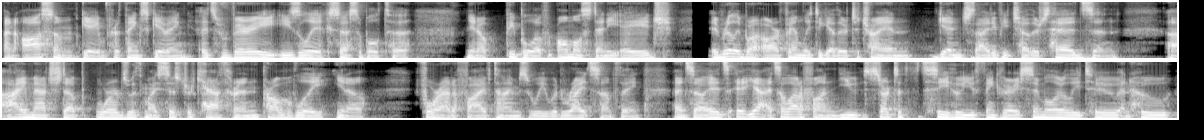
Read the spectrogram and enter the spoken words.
an awesome game for Thanksgiving. It's very easily accessible to, you know, people of almost any age. It really brought our family together to try and get inside of each other's heads. And uh, I matched up words with my sister Catherine, probably, you know, four out of five times we would write something. And so it's, it, yeah, it's a lot of fun. You start to see who you think very similarly to and who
